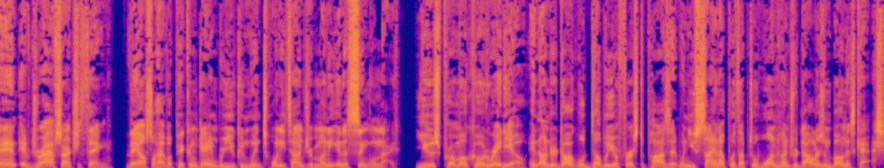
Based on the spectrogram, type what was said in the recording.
And if drafts aren't your thing, they also have a pick'em game where you can win 20 times your money in a single night. Use promo code RADIO, and Underdog will double your first deposit when you sign up with up to $100 in bonus cash.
